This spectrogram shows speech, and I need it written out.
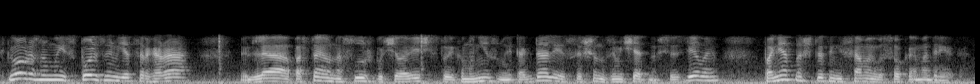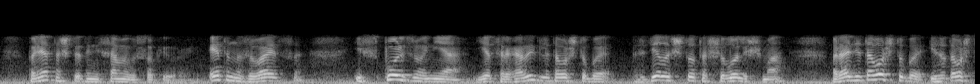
Таким образом, мы используем Яцергара для поставим на службу человечества и коммунизма и так далее, совершенно замечательно все сделаем. Понятно, что это не самая высокая мадрега. Понятно, что это не самый высокий уровень. Это называется использование Ецаргары для того, чтобы сделать что-то шило лишма, ради того, чтобы, из-за того, что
